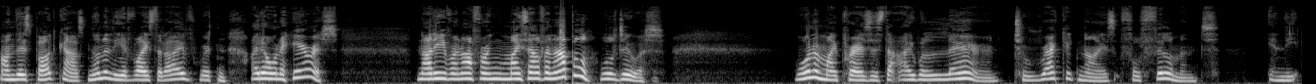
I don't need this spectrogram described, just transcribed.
on this podcast, none of the advice that I've written, I don't want to hear it. Not even offering myself an apple will do it. One of my prayers is that I will learn to recognize fulfillment in the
